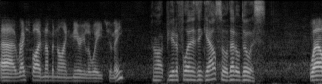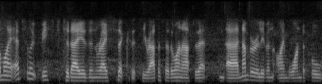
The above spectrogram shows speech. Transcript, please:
uh, race five, number nine, Mary Louise for me. All right, beautiful. Anything else, or that'll do us? Well, my absolute best today is in race six at Te Rapa, so the one after that. Uh, number 11, I'm Wonderful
